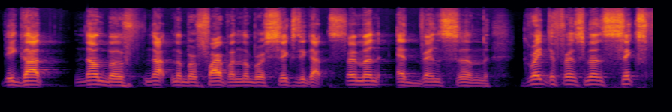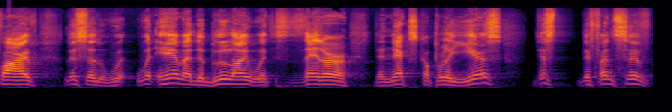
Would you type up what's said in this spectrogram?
they got number, not number five, but number six. They got Simon Edvinsson. Great defenseman, six five. Listen, with, with him at the blue line with Seider the next couple of years, this defensive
